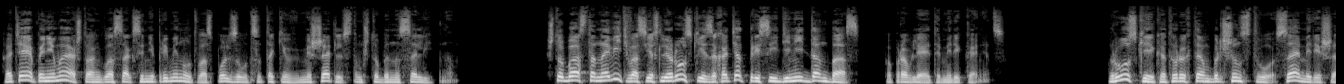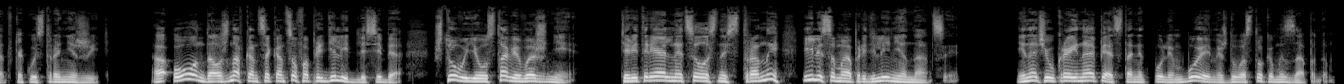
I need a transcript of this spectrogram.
Хотя я понимаю, что англосаксы не применут воспользоваться таким вмешательством, чтобы насолить нам. «Чтобы остановить вас, если русские захотят присоединить Донбасс», — поправляет американец. Русские, которых там большинство, сами решат, в какой стране жить. А ООН должна в конце концов определить для себя, что в ее уставе важнее – территориальная целостность страны или самоопределение нации. Иначе Украина опять станет полем боя между Востоком и Западом.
